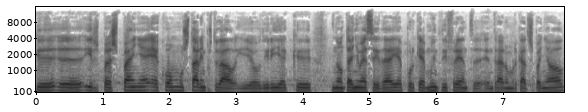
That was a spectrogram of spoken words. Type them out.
que uh, ir para a Espanha é como estar em Portugal e eu diria que não tenho essa ideia porque é muito diferente entrar no mercado espanhol,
